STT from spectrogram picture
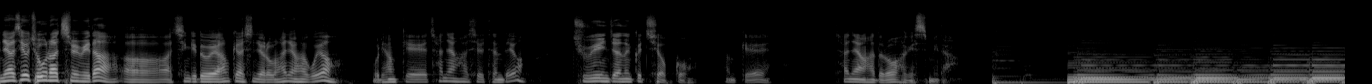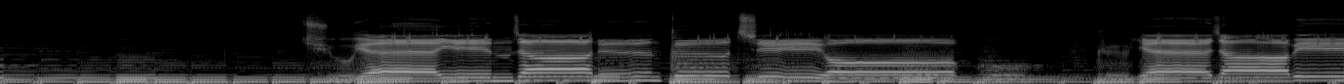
안녕하세요. 좋은 아침입니다. 어, 아침 기도에 함께 하신 여러분 환영하고요. 우리 함께 찬양하실 텐데요. 주의 인자는 끝이 없고 함께 찬양하도록 하겠습니다. 주의 인자는 끝이 없고 그의 자비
